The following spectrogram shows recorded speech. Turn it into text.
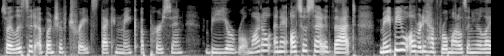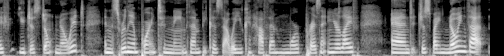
So I listed a bunch of traits that can make a person be your role model. And I also said that maybe you already have role models in your life, you just don't know it. And it's really important to name them because that way you can have them more present in your life. And just by knowing that,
